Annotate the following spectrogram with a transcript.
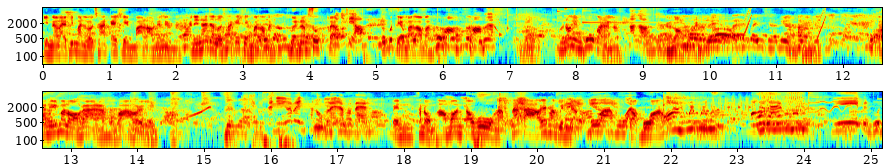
กินอะไรที่มันรสชาติใกล้เคียงบ้านเราได้เลยนะอันนี้น่าจะรสชาติใกล้เคียงบ้านเราไหมเหมือนน้ำซุปแบบแล้วก๋วยเตี๋ยว ซุปก๋วยเตี๋ยวบ้านเราปะหอม หอมเลยมันต้องกินคู่กันอะนะเอาเหรอ เดี๋ยวลองดูดิอันนี้มาลองได้นะผมว่าอร่อยดี อันนี้ก็เป็นขนมอะไรนะพ่อแบงค์ เป็นขนมอัลมอนด์เต้าหู้ครับ หน้าตาเขาจะทำเป็นแบบบัวบัว ดอกบัว โอ้ยอุ้ยอุ้ยอุ้ยโอ้ยแบงค์ นี่เป็นพุด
